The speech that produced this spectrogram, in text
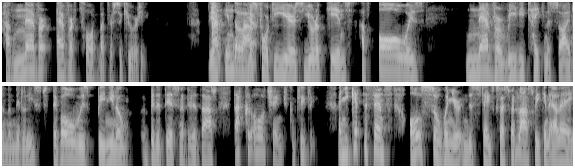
have never, ever thought about their security. Yeah. And in the last Yeah. 40 years, Europeans have always never really taken a side on the Middle East. They've always been, you know, a bit of this and a bit of that. That could all change completely. And you get the sense also when you're in the States, because I spent last week in LA,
